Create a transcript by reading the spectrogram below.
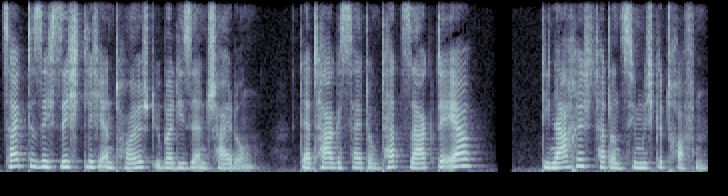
zeigte sich sichtlich enttäuscht über diese Entscheidung. Der Tageszeitung Taz sagte er, die Nachricht hat uns ziemlich getroffen.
